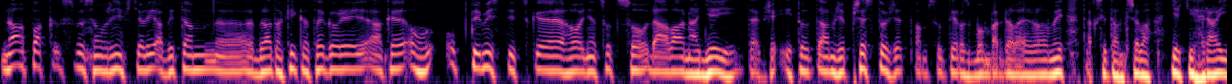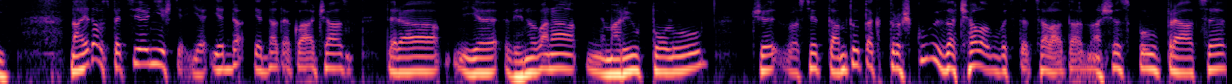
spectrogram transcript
No a pak jsme samozřejmě chtěli, aby tam eh, byla taky kategorie nějaké optimistického, něco, co dává naději. Takže i to tam, že přesto, že tam jsou ty rozbombardované domy, tak si tam třeba děti hrají. No a je tam speciální ještě jedna, jedna taková část, která je věnovaná Mariupolu, že vlastně tam to tak trošku začalo vůbec ta, celá ta naše spolupráce,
